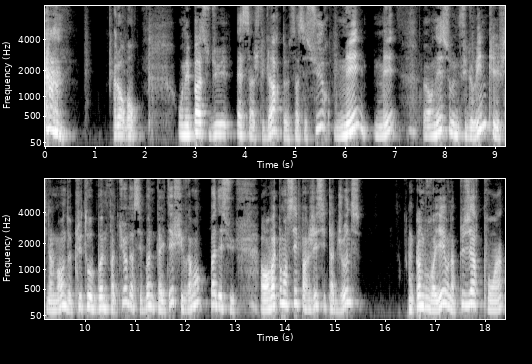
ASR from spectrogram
Alors bon, on n'est pas du SH Figart, ça c'est sûr, mais, mais euh, on est sur une figurine qui est finalement de plutôt bonne facture, d'assez bonne qualité. Je suis vraiment pas déçu. Alors on va commencer par Jessica Jones. Donc comme vous voyez, on a plusieurs points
